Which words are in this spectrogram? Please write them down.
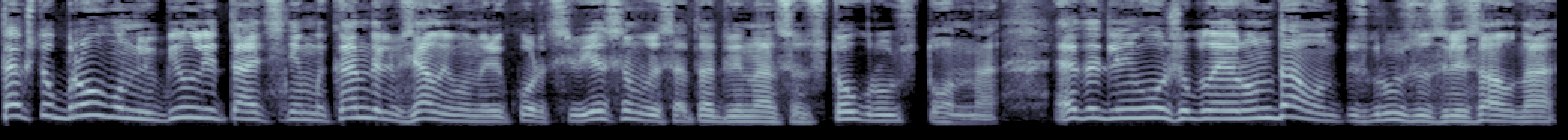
Так что Броуман любил летать с ним, и Кандель взял его на рекорд с весом, высота 12100, груз тонна. Это для него уже была ерунда, он без груза залезал на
